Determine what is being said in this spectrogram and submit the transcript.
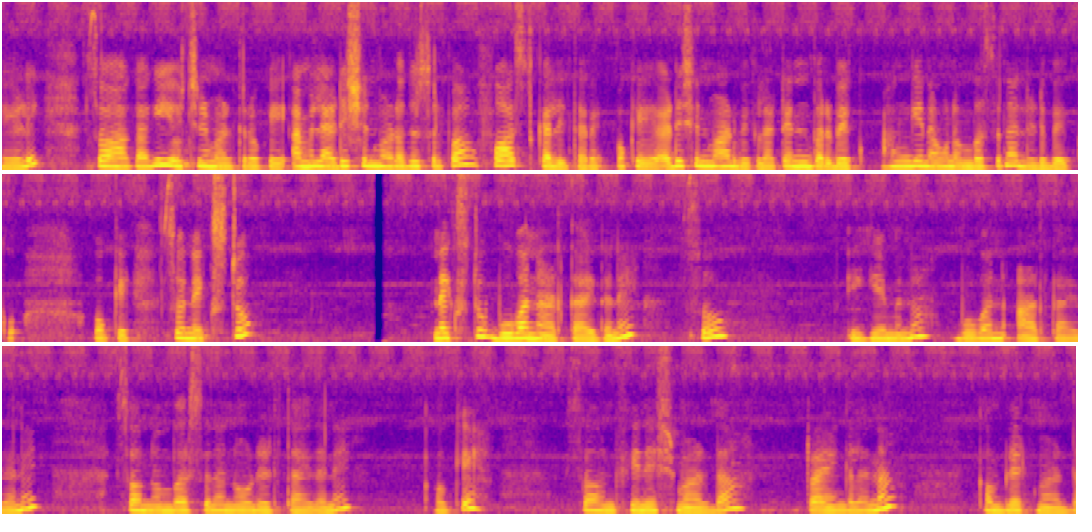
ಹೇಳಿ. ಸೊ ಹಾಗಾಗಿ ಯೋಚನೆ ಮಾಡ್ತಾರೆ ಓಕೆ ಆಮೇಲೆ ಅಡಿಷನ್ ಮಾಡೋದು ಸ್ವಲ್ಪ ಫಾಸ್ಟ್ ಕಲಿತಾರೆ. ಓಕೆ ಅಡಿಷನ್ ಮಾಡಬೇಕಲ್ಲ ಟೆನ್ ಬರಬೇಕು, ಹಾಗೆ ನಾವು ನಂಬರ್ಸನ್ನ ಅಲ್ಲಿಡಬೇಕು. Okay so next next Bhuvan ಆಡ್ತಾ ಇದ್ದಾನೆ. ಸೊ ಈ ಗೇಮನ್ನು ಭುವನ್ ಆಡ್ತಾ ಇದ್ದಾನೆ. ಸೊ ನಂಬರ್ಸನ್ನು ನೋಡಿಡ್ತಾ ಇದ್ದಾನೆ. ಓಕೆ ಸೊ ಅವ್ನು ಫಿನಿಶ್ ಮಾಡ್ದ ಟ್ರಯಾಂಗಲನ್ನು ಕಂಪ್ಲೀಟ್ ಮಾಡ್ದ.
